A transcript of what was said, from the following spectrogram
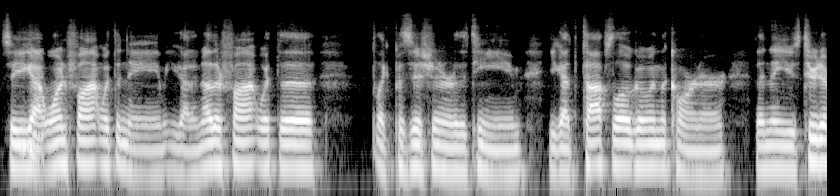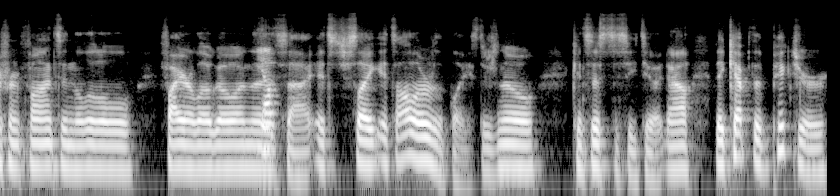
So you got mm-hmm. one font with the name, you got another font with the like position or the team, you got the Topps logo in the corner, then they use two different fonts in the little fire logo on the Yep. side. It's just like it's all over the place. There's no consistency to it. Now they kept the picture,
